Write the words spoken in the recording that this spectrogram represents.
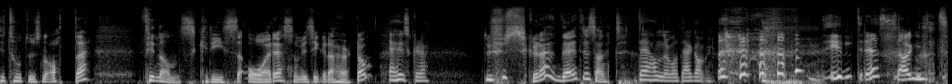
Til 2008. Finanskriseåret, som vi sikkert har hørt om. Jeg husker det. Du husker det? Det er interessant. Det handler om at jeg er gammel. Interessant.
